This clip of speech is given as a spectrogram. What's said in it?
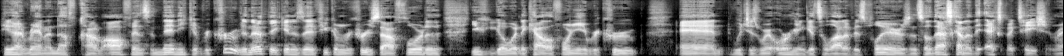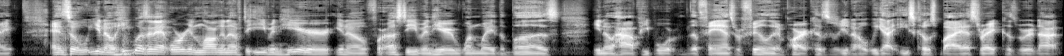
He had ran enough kind of offense and then he could recruit. And they're thinking is that if you can recruit South Florida, you could go into California and recruit and which is where Oregon gets a lot of his players. And so that's kind of the expectation, right? And so, you know, he wasn't at Oregon long enough to even hear, you know, for us to even hear one way the buzz, you know, how people were, the fans were feeling in part because, you know, we got East Coast bias, right? Because we're not,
